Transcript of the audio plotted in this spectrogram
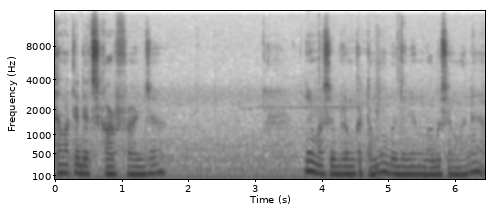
kita pakai dead scarf aja. Ini masih belum ketemu baju yang bagus yang mana? ya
